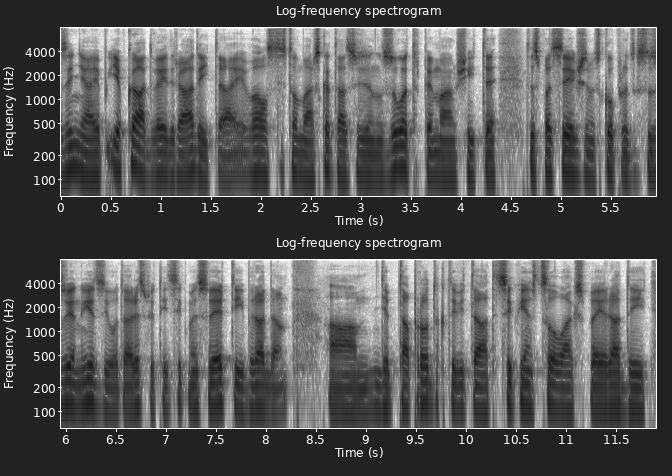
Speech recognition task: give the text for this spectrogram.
ziņā, jeb, jebkāda veida rādītāji. Valstis tomēr skatās viena uz otru, piemēram, šī te, tas pats iekšzemes koprodukts uz vienu iedzīvotāju, respektīvi, cik mēs vērtību radām, um, jeb tā produktivitāte, cik viens cilvēks spēja radīt.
